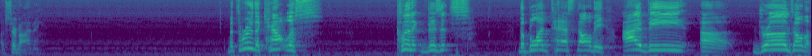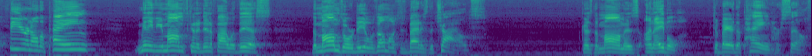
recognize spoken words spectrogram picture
of surviving. But through the countless clinic visits, the blood tests, all the IV uh, drugs, all the fear and all the pain, many of you moms can identify with this. The mom's ordeal was almost as bad as the child's because the mom is unable to bear the pain herself.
